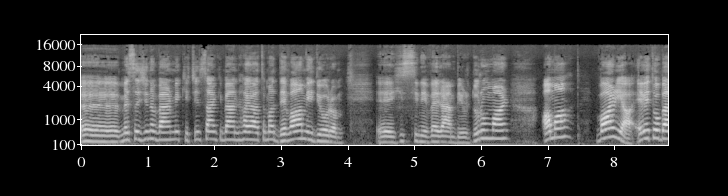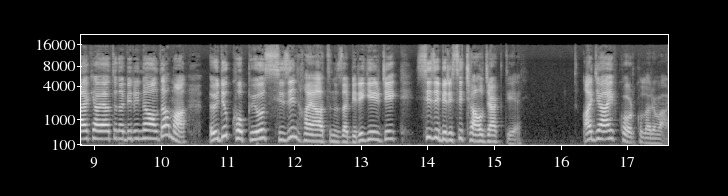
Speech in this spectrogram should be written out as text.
E, mesajını vermek için sanki ben hayatıma devam ediyorum e, hissini veren bir durum var. Ama var ya evet o belki hayatına birini aldı ama ödü kopuyor sizin hayatınıza biri girecek sizi birisi çalacak diye. Acayip korkuları var.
